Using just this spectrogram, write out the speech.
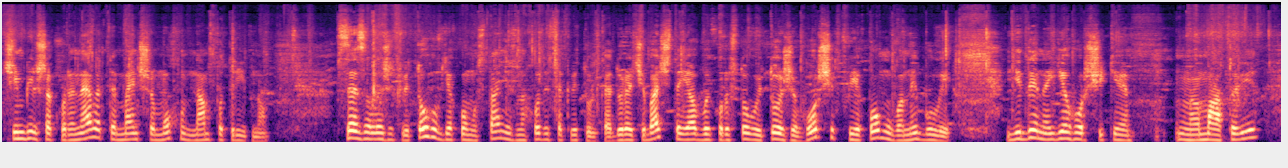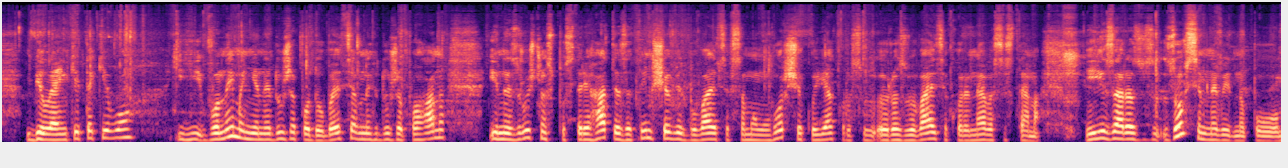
Чим більша коренева, тим менше моху нам потрібно. Все залежить від того, в якому стані знаходиться квітулька. До речі, бачите, я використовую той же горщик, в якому вони були. Єдине, є горщики матові, біленькі такі во. І вони мені не дуже подобаються, в них дуже погано і незручно спостерігати за тим, що відбувається в самому горщику, як роз- розвивається коренева система. Її зараз зовсім не видно по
